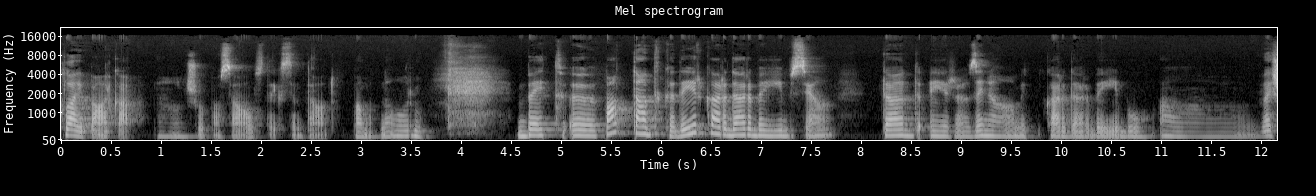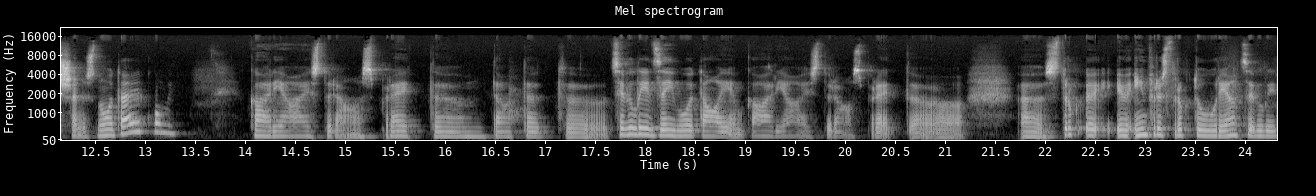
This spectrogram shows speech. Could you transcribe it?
klajā pārkāpj šo pasaules teiksim, tādu pamatnormu. Bet uh, pat tad, kad ir kara darbības, jā, tad ir zināmi kara darbību uh, vešanas noteikumi, kā ir jāizturās pret tātad, civiliedzīvotājiem, kā ir jāizturās pret stru, infrastruktūru, jā, civili,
